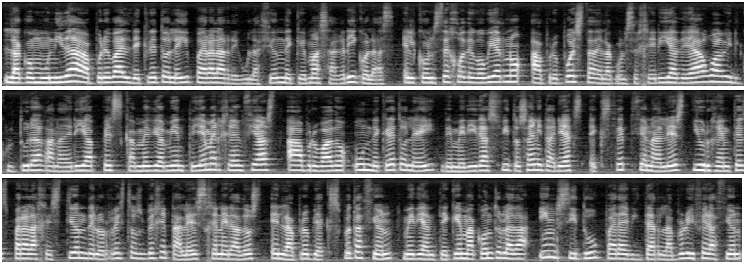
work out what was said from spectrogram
La comunidad aprueba el decreto ley para la regulación de quemas agrícolas. El Consejo de Gobierno, a propuesta de la Consejería de Agua, Agricultura, Ganadería, Pesca, Medio Ambiente y Emergencias, ha aprobado un decreto ley de medidas fitosanitarias excepcionales y urgentes para la gestión de los restos vegetales generados en la propia explotación mediante quema controlada in situ para evitar la proliferación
